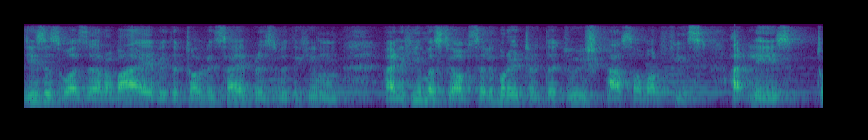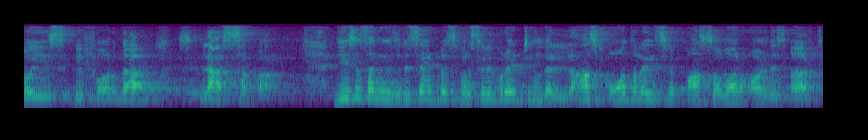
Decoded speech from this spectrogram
Jesus was a rabbi with the 12 disciples with him, and he must have celebrated the Jewish Passover feast at least twice before the Last Supper. Jesus and his disciples were celebrating the last authorized Passover on this earth.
